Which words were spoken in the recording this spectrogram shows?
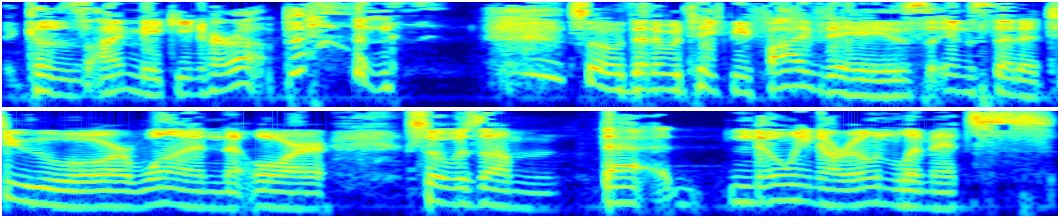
because I'm making her up. so then it would take me five days instead of two or one or, so it was, um, that knowing our own limits,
